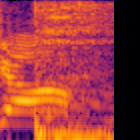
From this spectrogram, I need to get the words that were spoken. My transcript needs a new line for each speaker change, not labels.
y'all.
